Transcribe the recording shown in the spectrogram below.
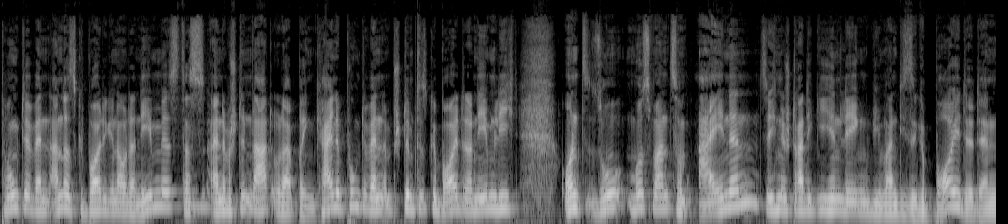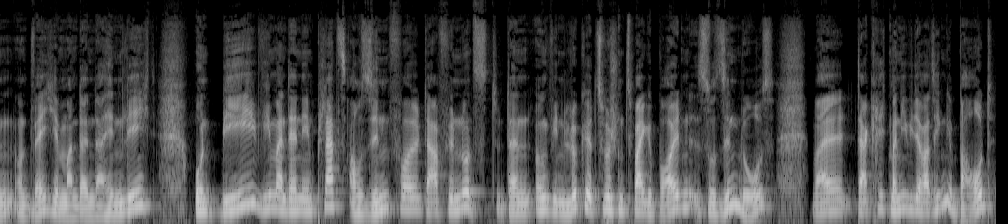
Punkte, wenn ein anderes Gebäude genau daneben ist, das eine bestimmte Art, oder bringen keine Punkte, wenn ein bestimmtes Gebäude daneben liegt. Und so muss man zum einen sich eine Strategie hinlegen, wie man diese Gebäude denn und welche man denn da hinlegt. Und B, wie man denn den Platz auch sinnvoll dafür nutzt. Denn irgendwie eine Lücke zwischen zwei Gebäuden ist so sinnlos, weil da kriegt man nie wieder was hingebaut.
